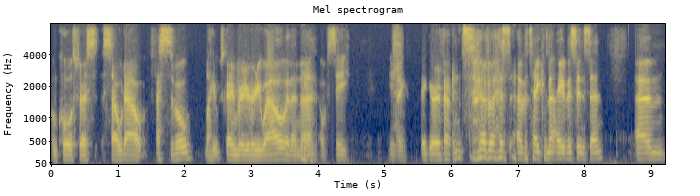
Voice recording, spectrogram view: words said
on course for a sold out festival. Like it was going really, really well. And then uh, obviously, you know, bigger events have, have taken that over since then. Um,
